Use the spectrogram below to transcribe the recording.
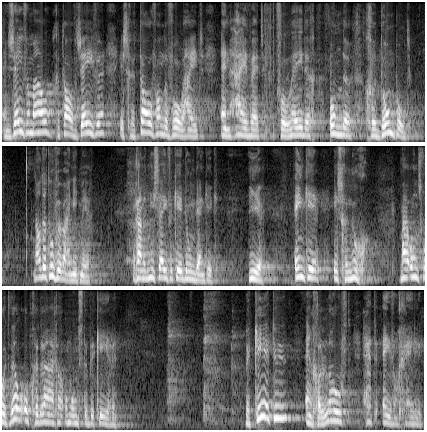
En zevenmaal, getal zeven, is getal van de volheid. En hij werd volledig ondergedompeld. Nou, dat hoeven wij niet meer. We gaan het niet zeven keer doen, denk ik. Hier, één keer is genoeg. Maar ons wordt wel opgedragen om ons te bekeren. Bekeert u en gelooft het evangelie.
